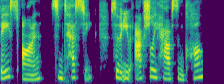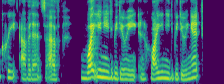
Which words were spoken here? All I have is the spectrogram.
based on some testing so that you actually have some concrete evidence of what you need to be doing and why you need to be doing it.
